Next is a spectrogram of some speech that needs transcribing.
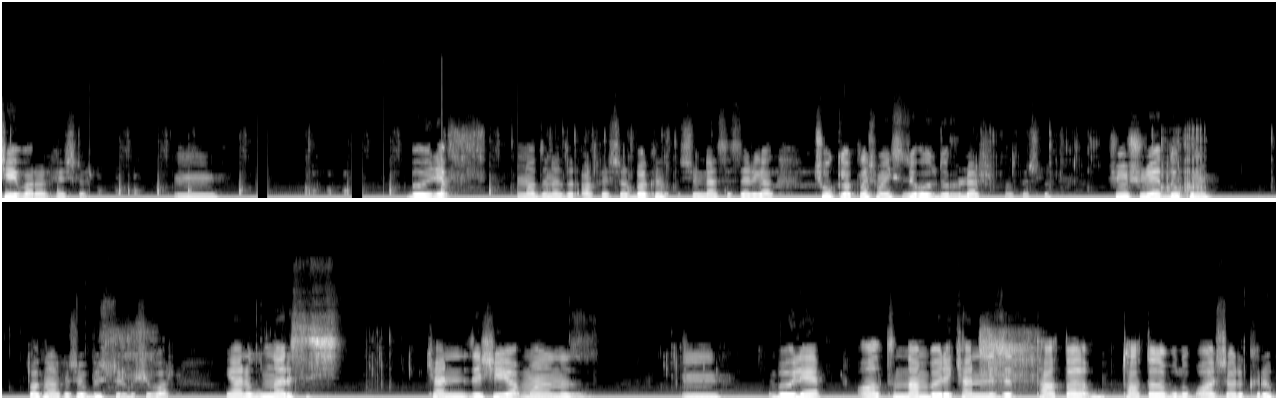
şey var arkadaşlar. Hmm, böyle onun adı nedir? Arkadaşlar bakın şimdiden sesleri geldi. Çok yaklaşmayın sizi öldürürler. Arkadaşlar şöyle şuraya dokunun. Bakın arkadaşlar bir sürü bir şey var. Yani bunları siz kendinize şey yapmanız hmm, böyle altından böyle kendinize tahta tahta da bulup ağaçları kırıp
